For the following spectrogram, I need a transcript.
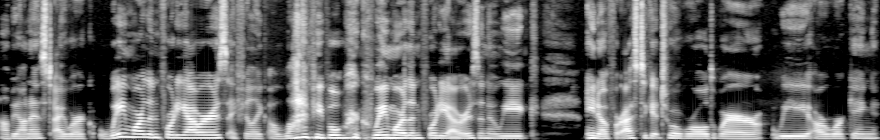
I'll be honest, I work way more than 40 hours. I feel like a lot of people work way more than 40 hours in a week. You know, for us to get to a world where we are working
